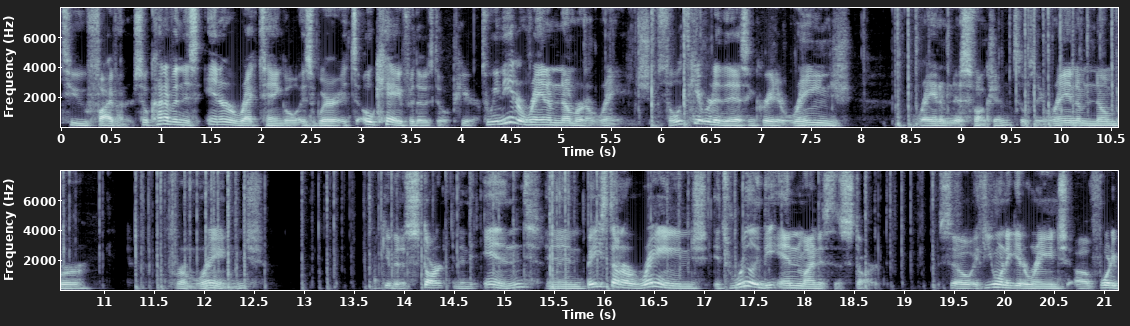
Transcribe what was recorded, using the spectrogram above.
to 500. So kind of in this inner rectangle is where it's okay for those to appear. So we need a random number and a range. So let's get rid of this and create a range randomness function. So we'll say random number from range. Give it a start and an end. And based on a range, it's really the end minus the start. So if you want to get a range of 40%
